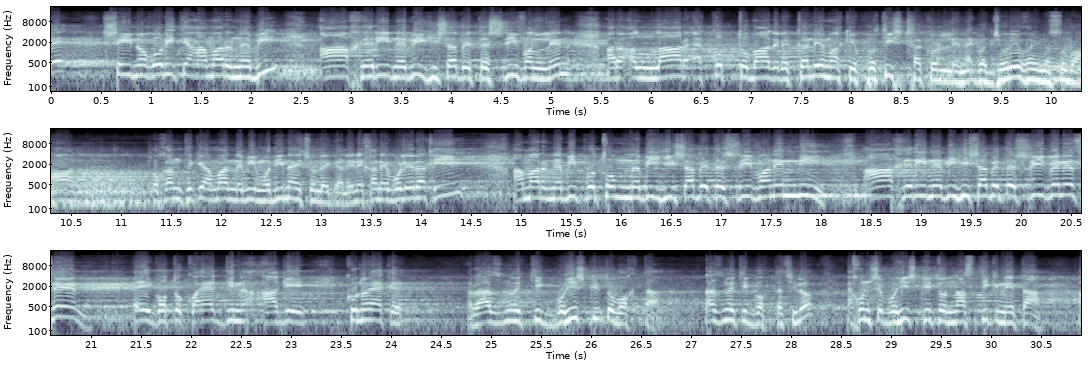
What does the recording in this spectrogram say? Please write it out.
সেই নগরীতে আমার নবী আখেরি নবী হিসাবে তশরিফ আনলেন আর আল্লাহর একত্ববাদের কালেমাকে প্রতিষ্ঠা করলেন। একবার জোরে হয় না, সুবহান। ওখান থেকে আমার নবী মদিনায় চলে গেলেন। এখানে বলে রাখি আমার নবী প্রথম নবী হিসাবে তশরিফ আনেননি, আখেরি নবী হিসাবে তশরিফ এনেছেন। এই গত কয়েকদিন আগে কোনো এক রাজনৈতিক বহিষ্কৃত বক্তা, রাজনৈতিক বক্তা ছিল, এখন সে বহিষ্কৃত নাস্তিক নেতা,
